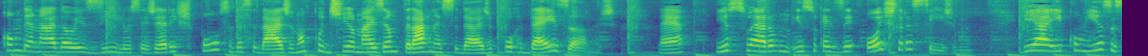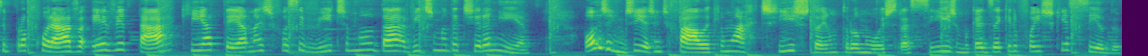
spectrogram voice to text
condenado ao exílio, ou seja, era expulso da cidade, não podia mais entrar na cidade por 10 anos, né? Isso era isso quer dizer ostracismo. E aí com isso se procurava evitar que Atenas fosse vítima da vítima da tirania. Hoje em dia a gente fala que um artista entrou no ostracismo, quer dizer que ele foi esquecido.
